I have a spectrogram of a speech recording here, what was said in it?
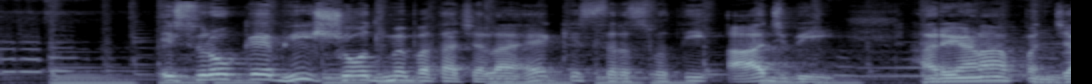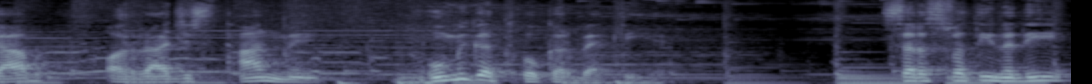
इसरो के भी शोध में पता चला है कि सरस्वती आज भी हरियाणा, पंजाब और राजस्थान में भूमिगत होकर बहती है। सरस्वती नदी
